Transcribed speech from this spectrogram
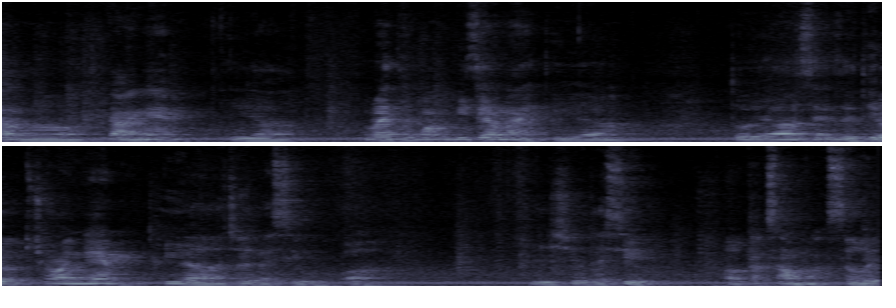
chào ờ, tất cả anh em. Thì uh, hôm nay thông qua cái video này thì uh, tôi uh, sẽ giới thiệu cho anh em khi uh, chơi tài xỉu ở đi chơi tài xỉu ở các sòng bạc sới.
